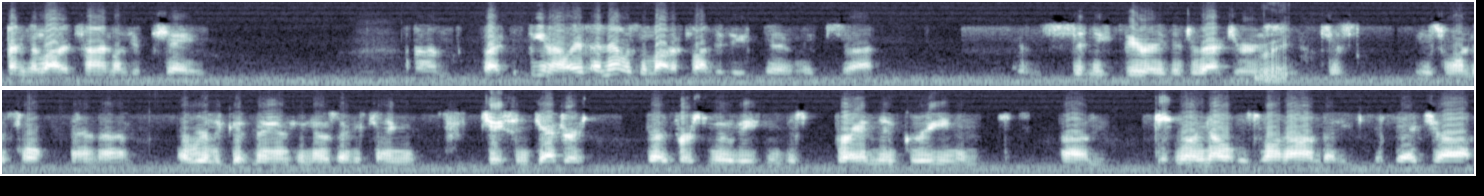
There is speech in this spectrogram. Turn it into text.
spending a lot of time under the shade. Um, you know, and, and that was a lot of fun to do too. It's uh, Sidney Furie, the director, is Right. just he's wonderful and uh, a really good man who knows everything. Jason Gedrick, very first movie, he was brand new green and um, didn't really know what was going on, but he did a great job.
